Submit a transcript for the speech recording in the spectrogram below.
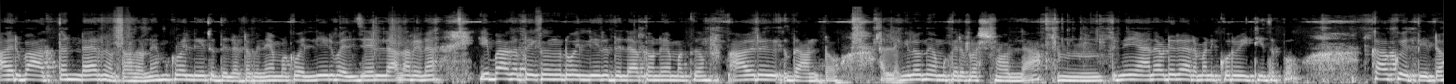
ആ ഒരു ഭാഗത്ത് ഉണ്ടായിരുന്നു കേട്ടോ അതുകൊണ്ട് നമുക്ക് വലിയൊരു ഇതില്ല കേട്ടോ പിന്നെ നമുക്ക് വലിയൊരു പരിചയമില്ല എന്ന് പറയുന്നത് ഈ ഭാഗത്തേക്ക് ഇങ്ങോട്ട് വലിയൊരു ഇതില്ലാത്തതുകൊണ്ട് നമുക്ക് ആ ഒരു ഇതാണ് കേട്ടോ അല്ലെങ്കിലൊന്നും നമുക്കൊരു പ്രശ്നമില്ല പിന്നെ ഞാനവിടെ ഒരു അരമണിക്കൂർ വെയിറ്റ് ചെയ്തപ്പോൾ കാക്കു എത്തി കേട്ടോ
